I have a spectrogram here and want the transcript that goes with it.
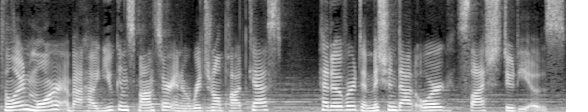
To learn more about how you can sponsor an original podcast, head over to mission.org/studios.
